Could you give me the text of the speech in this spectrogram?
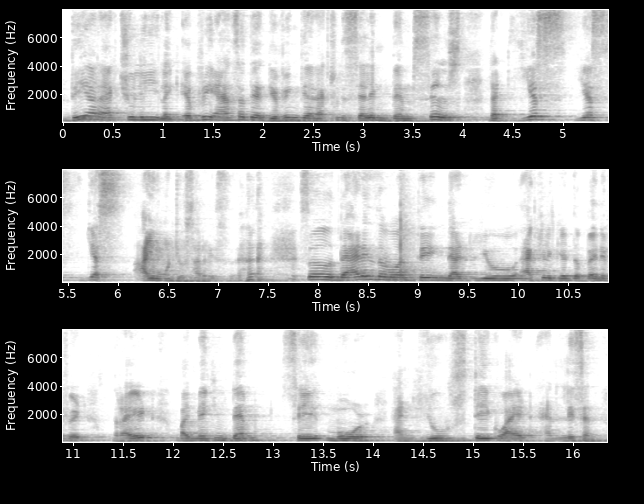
they are actually like every answer they're giving they're actually selling themselves that yes yes yes i want your service. So that is the one thing that you actually get the benefit right by making them say more and you stay quiet and listen.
